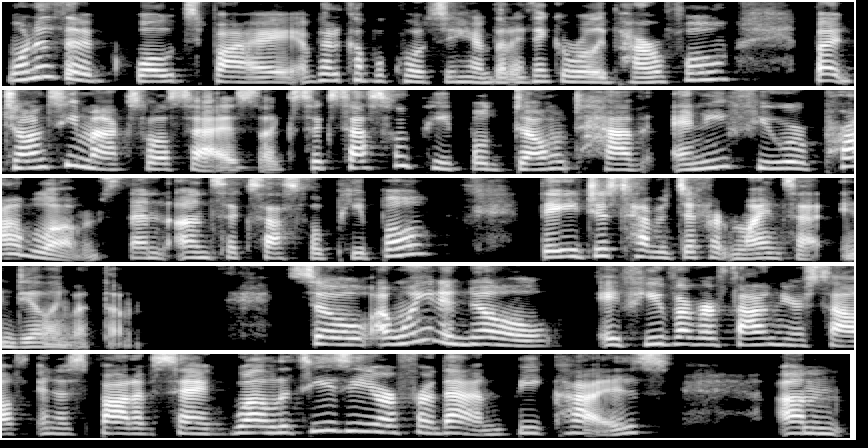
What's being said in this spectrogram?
One of the quotes by, I've got a couple quotes in here that I think are really powerful, but John C. Maxwell says, like, successful people don't have any fewer problems than unsuccessful people. They just have a different mindset in dealing with them. So I want you to know if you've ever found yourself in a spot of saying, well, it's easier for them because um,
